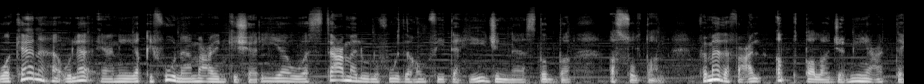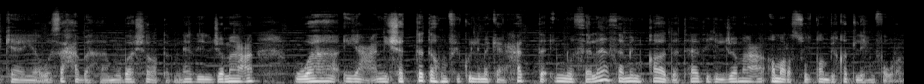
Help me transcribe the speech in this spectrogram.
وكان هؤلاء يعني يقفون مع الانكشارية واستعملوا نفوذهم في تهييج الناس ضد السلطان فماذا فعل؟ أبطل جميع التكايا وسحبها مباشرة من هذه الجماعة ويعني شتتهم في كل مكان حتى أنه ثلاثة من قادة هذه الجماعة أمر السلطان بقتلهم فورا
